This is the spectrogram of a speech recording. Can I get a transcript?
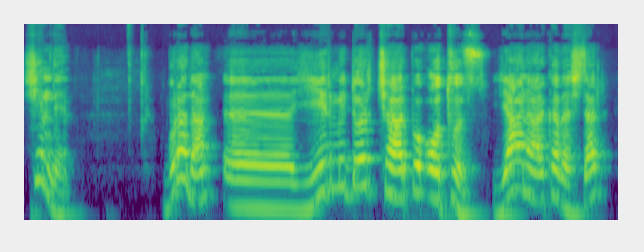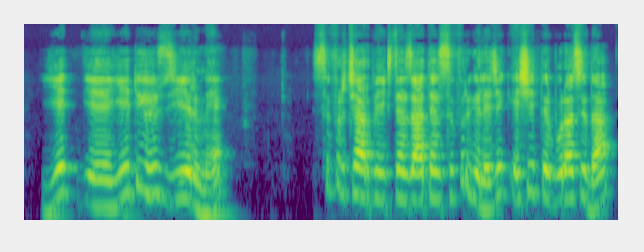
Şimdi buradan e, 24 çarpı 30 yani arkadaşlar 720 0 çarpı x'ten zaten 0 gelecek. Eşittir burası da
